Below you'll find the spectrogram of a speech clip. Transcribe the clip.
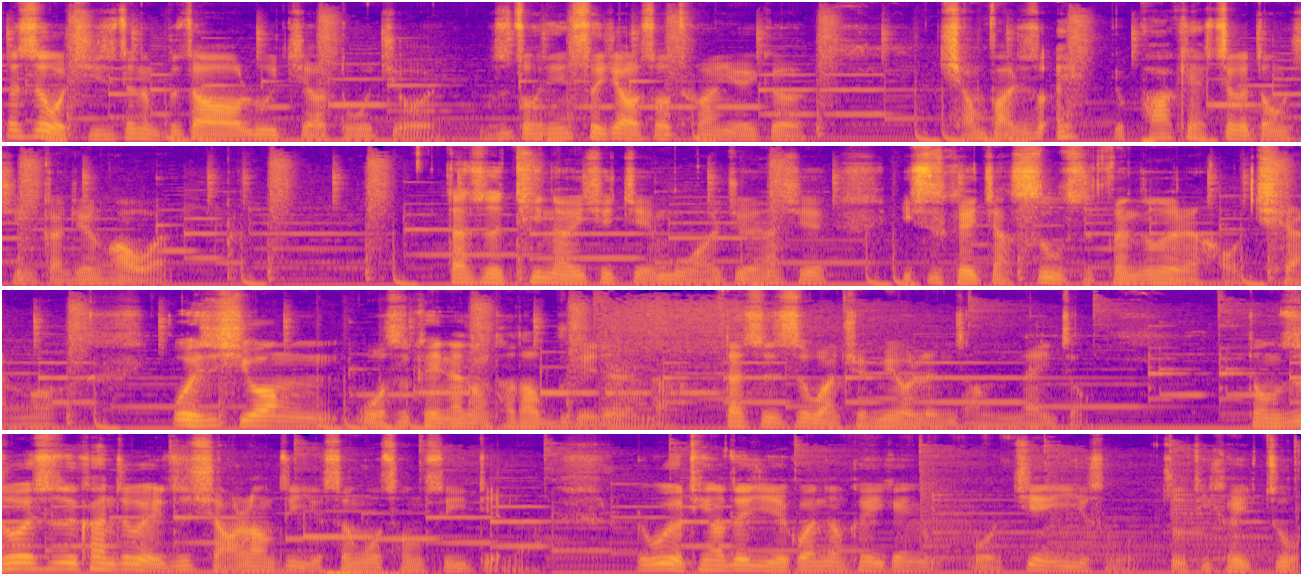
但是我其实真的不知道录一集要多久诶，我是昨天睡觉的时候突然有一个想法，就说哎，有 podcast 这个东西感觉很好玩。但是听了一些节目啊，觉得那些一次可以讲四五十分钟的人好强哦。我也是希望我是可以那种滔滔不绝的人啊，但是是完全没有人场的那一种。总之会试试看这个，也是想要让自己的生活充实一点啦。如果有听到这集的观众，可以跟我建议有什么主题可以做，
